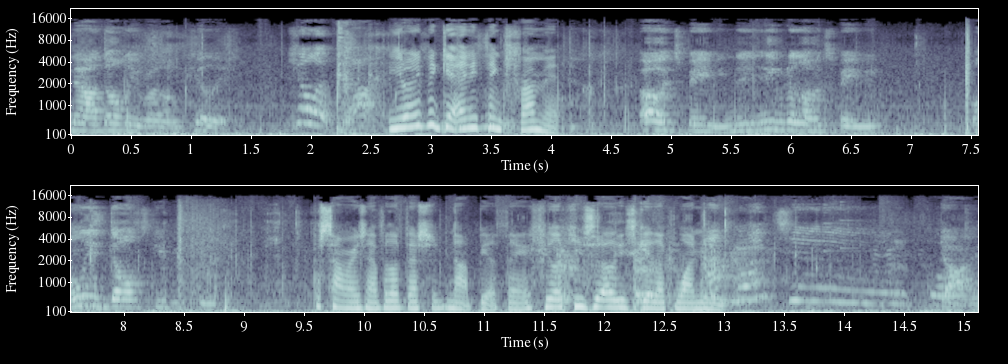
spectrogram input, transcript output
alone. No, don't leave it alone. Kill it. Kill it. Why? You don't even get anything from it. Oh, it's baby. Leave it alone. It's baby. Only adults give you food. For some reason, I feel like that should not be a thing. I feel like you should at least get like one meat. going. Die.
